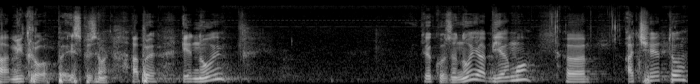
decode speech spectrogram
a micro, scusami. E noi, che cosa? Noi abbiamo eh, accetto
